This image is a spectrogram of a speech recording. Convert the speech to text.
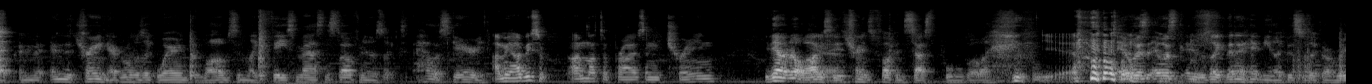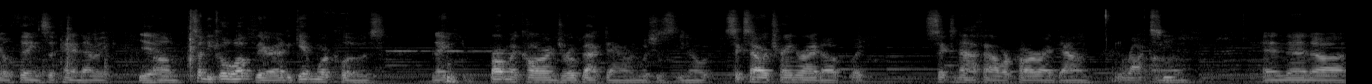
up, and the, in the train, everyone was like wearing gloves and like face masks and stuff, and it was like hella scary. I mean, I'd be. Sur- I'm not surprised. Any train. Yeah, no, obviously Yeah. the train's fucking cesspool, but like, Yeah. it was, it was, it was like then it hit me like this was like a real thing. It's a pandemic. Yeah. Um, so I had to go up there. I had to get more clothes, and I brought my car and drove back down, which is you know six hour train ride up, like six and a half hour car ride down. And Roxy. Um, and then uh,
